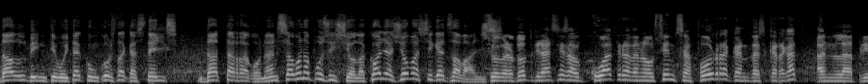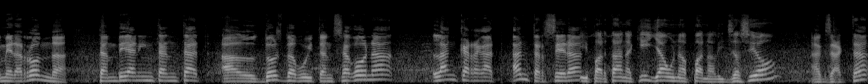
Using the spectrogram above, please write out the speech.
del 28è concurs de castells de Tarragona. En segona posició, la colla jove Xiquets de Valls. Sobretot gràcies al 4 de 9 sense folre que han descarregat en la primera ronda. També han intentat el 2 de 8 en segona, l'han carregat en tercera. I per tant, aquí hi ha una penalització. Exacte.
